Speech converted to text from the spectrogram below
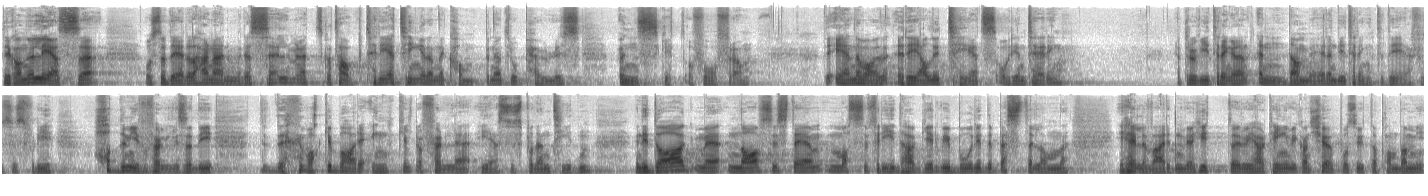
Dere kan jo lese og studere det her nærmere selv, men jeg skal ta opp tre ting i denne kampen jeg tror Paulus ønsket å få fram. Det ene var realitetsorientering. Jeg tror vi trenger den enda mer enn de trengte det i Efesus. For de hadde mye forfølgelse. De, det var ikke bare enkelt å følge Jesus på den tiden. Men i dag, med Nav-system, masse fridager, vi bor i det beste landet i hele verden. Vi har hytter, vi har ting vi kan kjøpe oss ut av pandemi,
